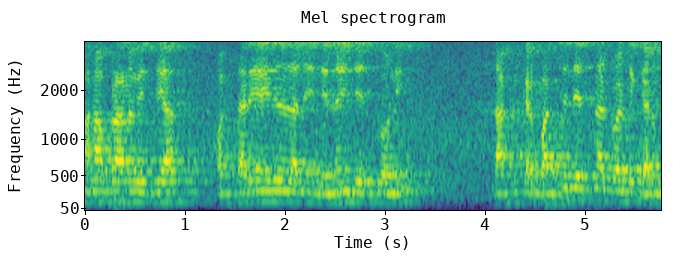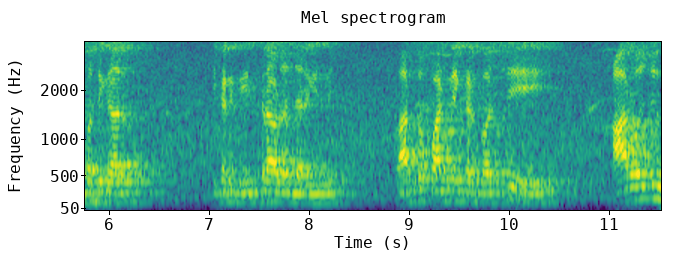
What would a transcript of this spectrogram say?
మహాప్రాణ విద్య మాకు సరి అయినదని నిర్ణయం చేసుకొని నాకు ఇక్కడ పరిచయం చేసినటువంటి గణపతి గారు ఇక్కడికి తీసుకురావడం జరిగింది. వారితో పాటుగా ఇక్కడికి వచ్చి ఆ రోజు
